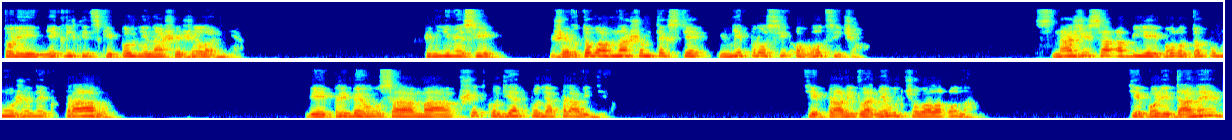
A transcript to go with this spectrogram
ktorý nekriticky plní naše želania. Všimnime si, že vdova v našom texte neprosí o hocičo. Snaží sa, aby jej bolo dopomôžené k právu. V jej príbehu sa má všetko diať podľa pravidel. Tie pravidla neurčovala ona. Tie boli dané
